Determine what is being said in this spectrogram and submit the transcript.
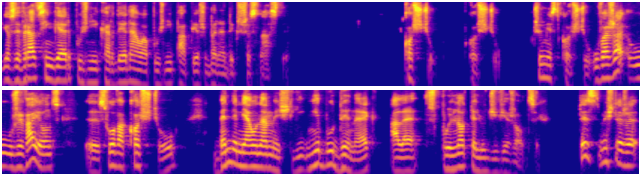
Józef Ratzinger, później kardynał, a później papież Benedykt XVI. Kościół. Kościół. Czym jest Kościół? Uważa, używając y, słowa Kościół, będę miał na myśli nie budynek, ale wspólnotę ludzi wierzących. To jest, myślę, że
